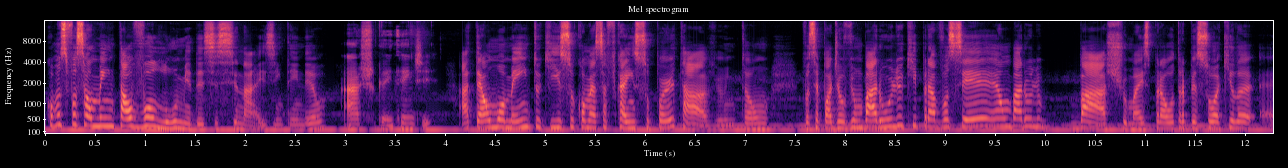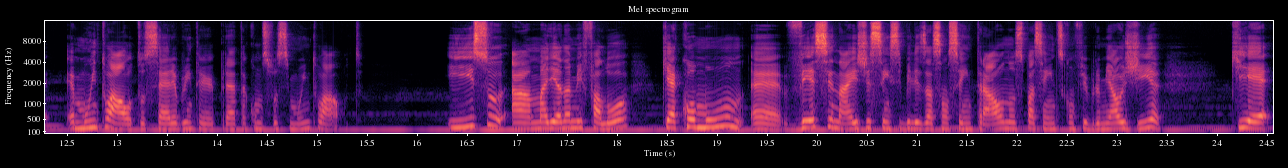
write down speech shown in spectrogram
como se fosse aumentar o volume desses sinais, entendeu? Acho que eu entendi. Até o momento que isso começa a ficar insuportável. Então, você pode ouvir um barulho que para você é um barulho baixo, mas para outra pessoa aquilo é, é muito alto. O cérebro interpreta como se fosse muito alto. E isso a Mariana me falou que é comum é, ver sinais de sensibilização central nos pacientes com fibromialgia, que é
